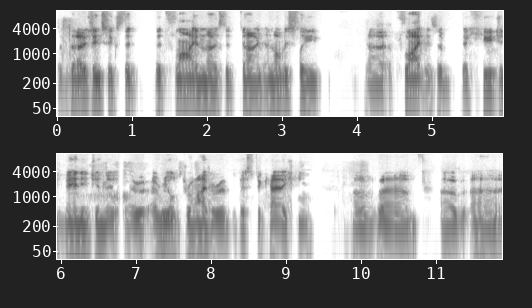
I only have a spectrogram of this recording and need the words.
those insects that that fly and those that don't, and obviously. Uh, flight is a, a, huge advantage and a, a, a real driver of diversification of um, of uh,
